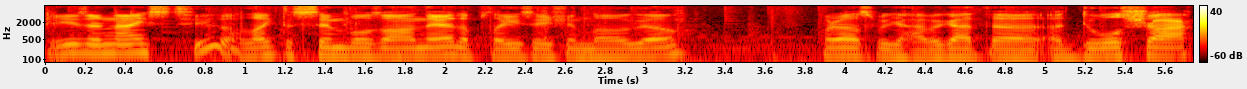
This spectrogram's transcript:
These are nice too. I like the symbols on there, the PlayStation logo. What else we got? We got the a DualShock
